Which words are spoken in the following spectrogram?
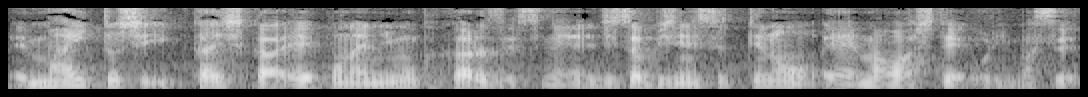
えー、毎年1回しか、えー、来ないにもかかわらずですね、実はビジネスっていうのを、えー、回しております。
